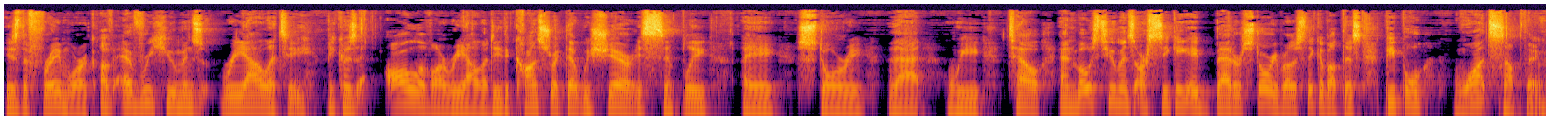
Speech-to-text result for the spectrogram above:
is the framework of every human's reality because all of our reality, the construct that we share is simply a story that we tell. And most humans are seeking a better story. Brothers, think about this. People want something.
